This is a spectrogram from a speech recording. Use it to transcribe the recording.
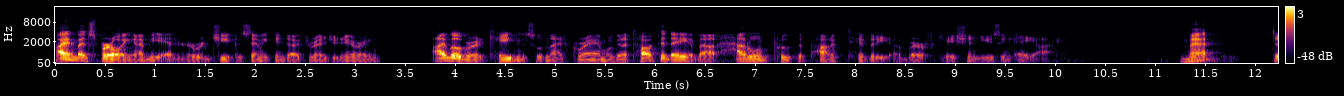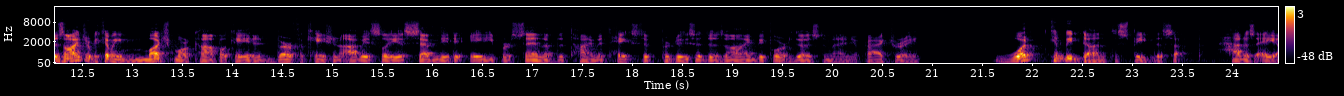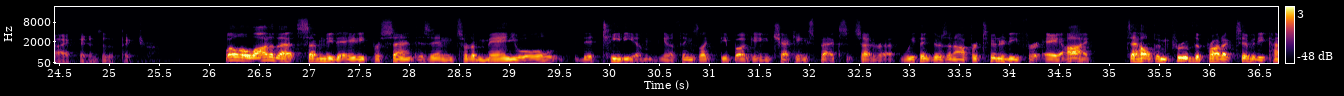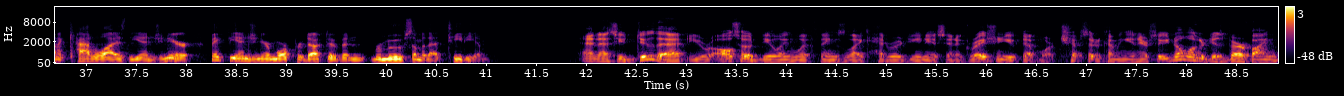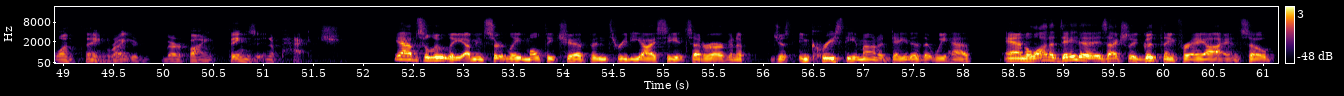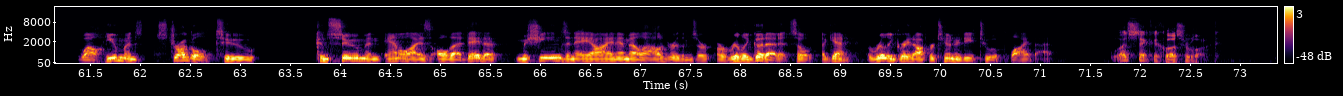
Hi, I'm Ed Sperling. I'm the editor in chief of Semiconductor Engineering. I'm over at Cadence with Matt Graham. We're going to talk today about how to improve the productivity of verification using AI. Matt, designs are becoming much more complicated. Verification obviously is 70 to 80% of the time it takes to produce a design before it goes to manufacturing. What can be done to speed this up? How does AI fit into the picture? Well, a lot of that 70 to 80% is in sort of manual the tedium, you know, things like debugging, checking specs, et cetera. We think there's an opportunity for AI to help improve the productivity, kind of catalyze the engineer, make the engineer more productive and remove some of that tedium. And as you do that, you're also dealing with things like heterogeneous integration. You've got more chips that are coming in here. So you're no longer just verifying one thing, right? You're verifying things in a package. Yeah, absolutely. I mean, certainly multi-chip and 3D IC, et cetera, are going to just increase the amount of data that we have. And a lot of data is actually a good thing for AI. And so while humans struggle to consume and analyze all that data, machines and AI and ML algorithms are, are really good at it. So again, a really great opportunity to apply that. Let's take a closer look.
